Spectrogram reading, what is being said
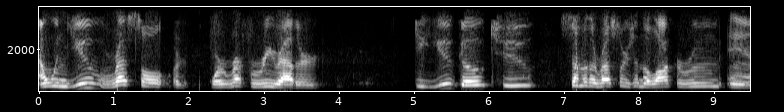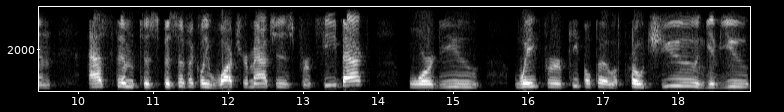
And when you wrestle or, or referee rather do you go to some of the wrestlers in the locker room and ask them to specifically watch your matches for feedback, or do you wait for people to approach you and give you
